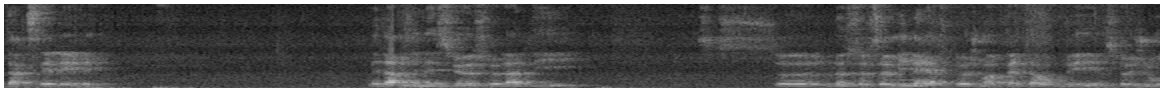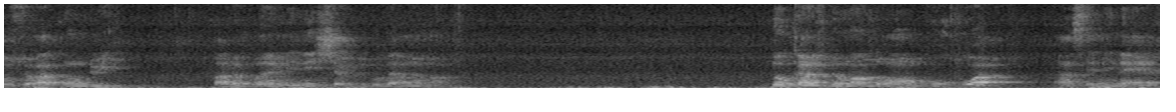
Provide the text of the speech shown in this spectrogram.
d'accélérer. Mesdames et messieurs, cela dit, ce, séminaire que je m'apprête à ouvrir ce jour sera conduit par le Premier ministre, chef du gouvernement. D'aucuns se demanderont pourquoi un séminaire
